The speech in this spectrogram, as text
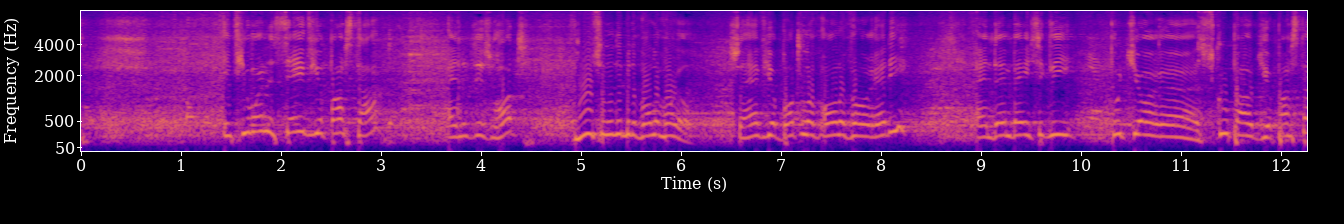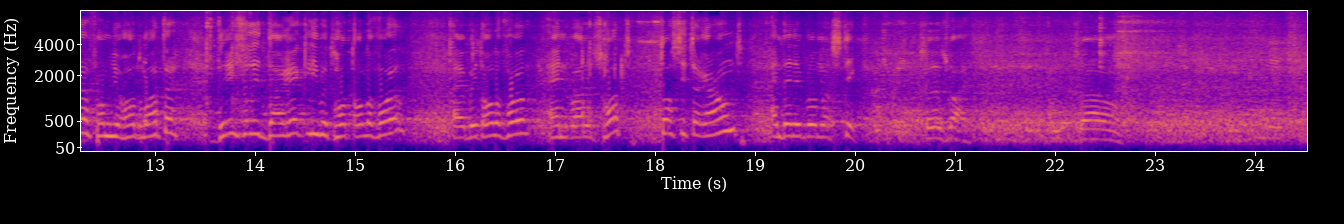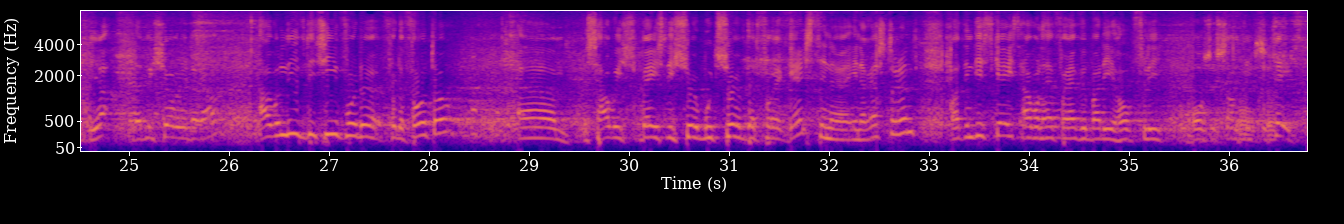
If you want to save your pasta and it is hot, use a little bit of olive oil. So have your bottle of olive oil ready and then basically put your uh, scoop out your pasta from your hot water, drizzle it directly with hot olive oil, uh, with olive oil, and while it's hot, toss it around, and then it will not stick. So that's why. So yeah, let me show you it around. I will leave this here for the for the photo. Um, that's how we basically serve, would serve that for a guest in a in a restaurant. But in this case, I will have for everybody hopefully also something to taste.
